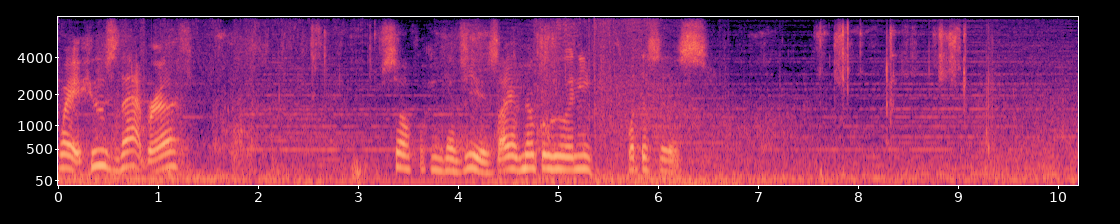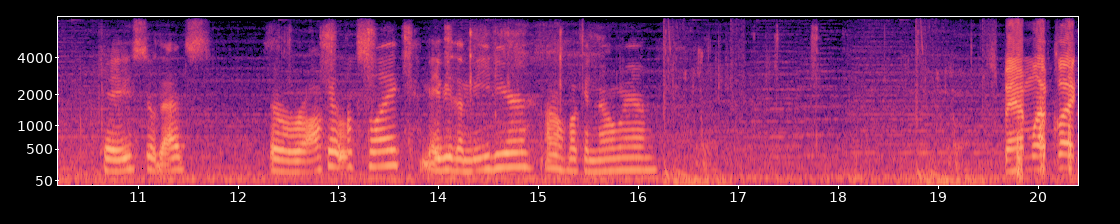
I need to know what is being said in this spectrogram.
Wait, who's that, bruh? So fucking confused. I have no clue who any what this is. Okay, so that's the rocket looks like. Maybe the meteor. I don't fucking know, man. Spam left click.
